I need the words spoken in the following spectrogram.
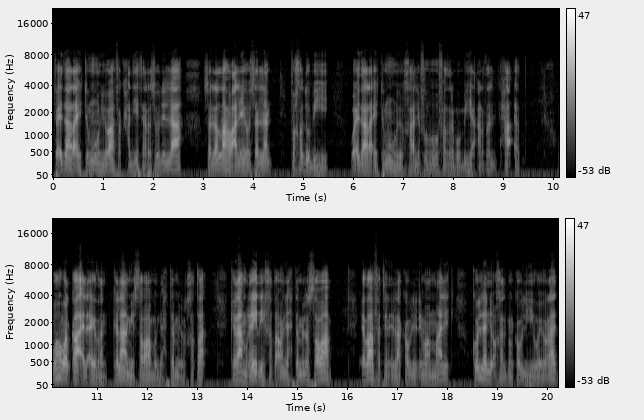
فإذا رأيتموه يوافق حديث رسول الله صلى الله عليه وسلم فخذوا به وإذا رأيتموه يخالفه فاضربوا به عرض الحائط. وهو القائل أيضا كلامي صواب يحتمل الخطأ كلام غيري خطأ يحتمل الصواب. إضافة إلى قول الإمام مالك كلا يؤخذ من قوله ويرد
